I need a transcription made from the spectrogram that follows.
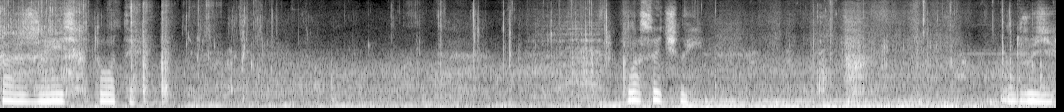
Кажись, хто ти. Класичний. Друзі.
